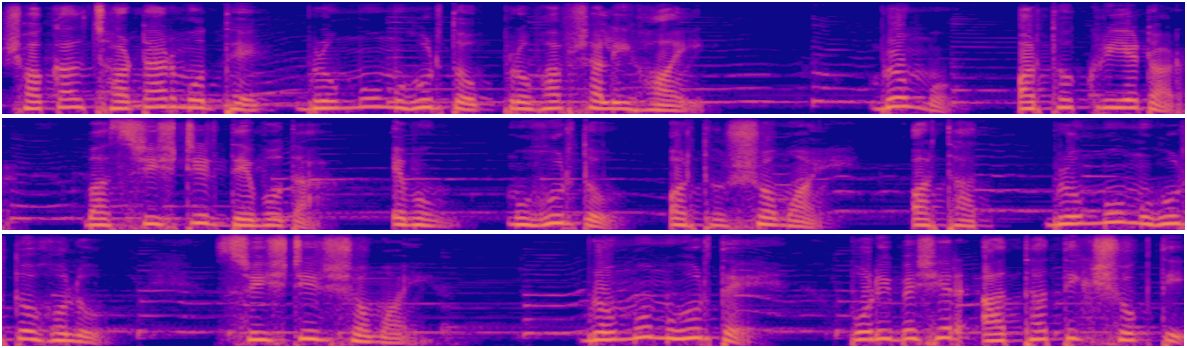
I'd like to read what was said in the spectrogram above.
সকাল ছটার মধ্যে ব্রহ্ম মুহূর্ত প্রভাবশালী হয়। ব্রহ্ম অর্থ ক্রিয়েটর বা সৃষ্টির দেবতা এবং মুহূর্ত অর্থ সময়, অর্থাৎ ব্রহ্ম মুহূর্ত হল সৃষ্টির সময়। ব্রহ্ম মুহূর্তে পরিবেশের আধ্যাত্মিক শক্তি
